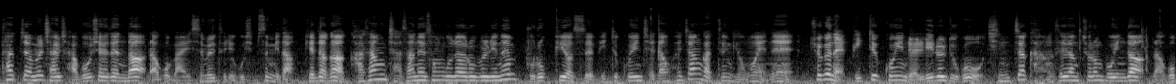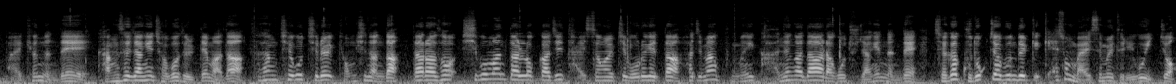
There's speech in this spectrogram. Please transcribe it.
타점을 잘 잡으셔야 된다라고 말씀을 드리고 싶습니다. 게다가 가상 자산의 선구자로 불리는 브룩 피어스 비트코인 재단 회장 같은 경우에는 최근에 비트코인 랠리를 두고 진짜 강세장처럼 보인다라고 라고 밝혔는데 강세장에 접어들 때마다 사상 최고치를 경신한다. 따라서 15만 달러까지 달성할지 모르겠다. 하지만 분명히 가능하다 라고 주장했는데 제가 구독자분들께 계속 말씀을 드리고 있죠.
